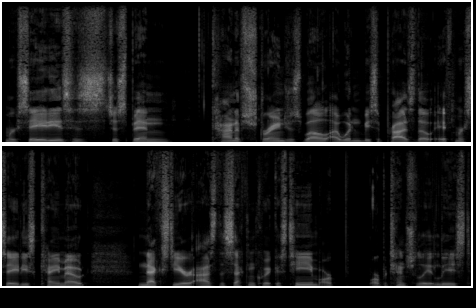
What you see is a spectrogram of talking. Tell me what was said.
Mercedes has just been kind of strange as well. I wouldn't be surprised though if Mercedes came out next year as the second quickest team or or potentially at least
